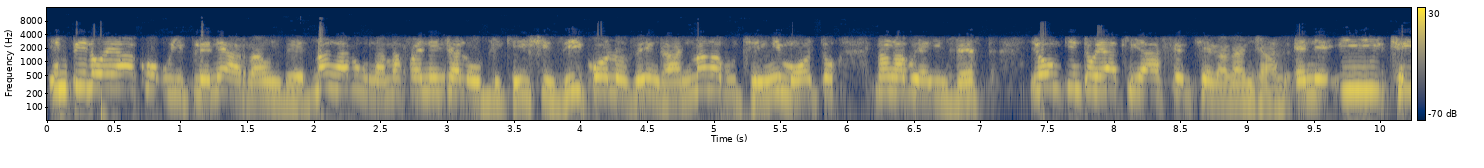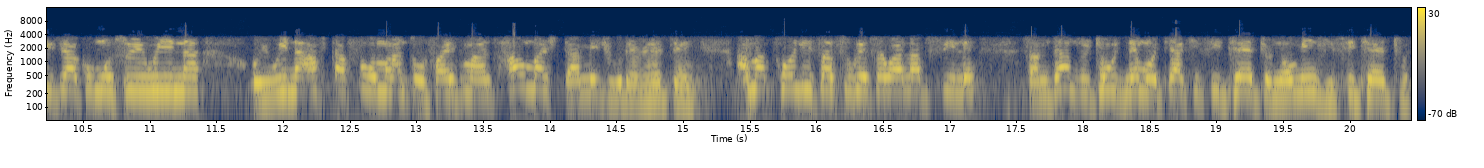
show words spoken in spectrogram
Impilo yakho uyiplane around that. Mangabe kunama financial obligations izikolo zengane mangabe uthenga imoto mangabe uya-invest yonke into yakhe iya-affecteka kanjalo. And i-case yakho uma usuyiwina uyiwina after 4 months or 5 months how much damage would have happened? Amapholisa asuke sewalapsile. Sometimes utho ukuthi nemoto yakhe isithethwe noma indlu isithethwe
